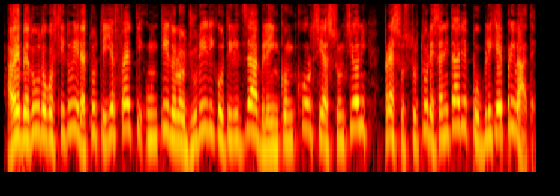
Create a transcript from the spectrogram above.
avrebbe dovuto costituire a tutti gli effetti un titolo giuridico utilizzabile in concorsi e assunzioni presso strutture sanitarie pubbliche e private.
